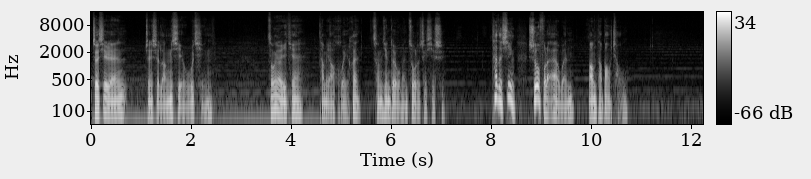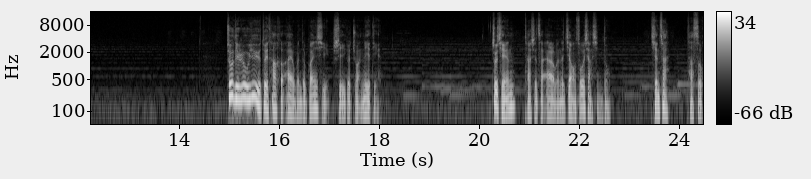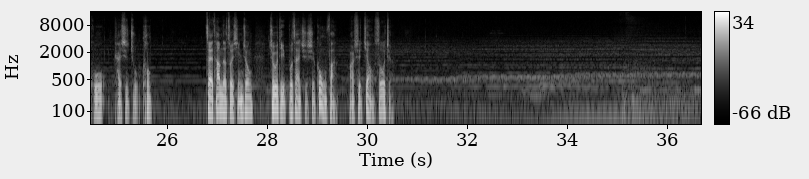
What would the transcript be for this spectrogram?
这些人真是冷血无情，总有一天他们要悔恨曾经对我们做了这些事。他的信说服了艾尔文帮他报仇。朱迪入狱对他和艾文的关系是一个转捩点。之前他是在艾尔文的教唆下行动，现在他似乎开始主控。在他们的罪行中，朱迪不再只是共犯，而是教唆者。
